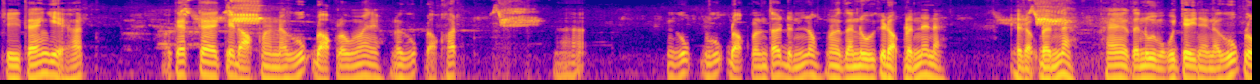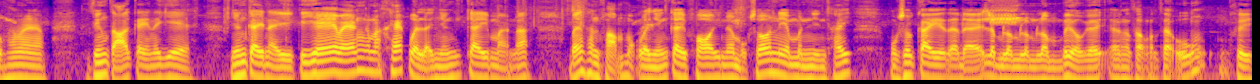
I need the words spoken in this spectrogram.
Chi tán về hết? Cái cái cái đọt này nó rút đọt luôn mấy em. Nó rút đọt hết. Đó. rút rút đọt lên tới đỉnh luôn. Người ta nuôi cái đọt đỉnh đây nè. Cái đọt đỉnh này hay người ta nuôi một cái chi này nó rút luôn ha mấy em chứng tỏ cây nó dè những cây này cái giá bán nó khác với lại những cái cây mà nó bán thành phẩm hoặc là những cây phôi. Nên một số anh em mình nhìn thấy một số cây người ta để lùm lùm lùm lùm. Ví dụ vậy à, người ta, người ta uống thì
